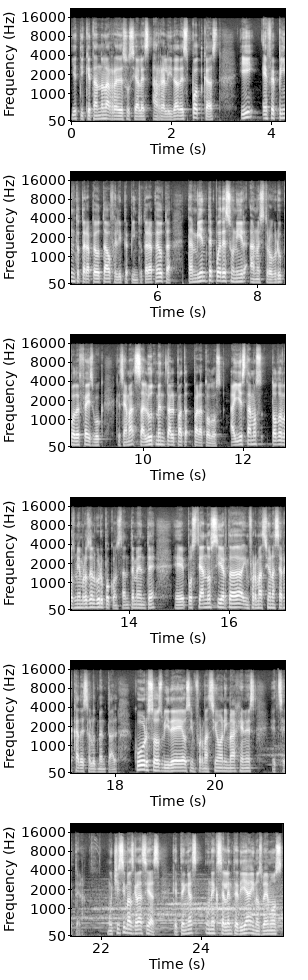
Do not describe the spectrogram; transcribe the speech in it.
y etiquetando en las redes sociales a Realidades Podcast y F Pinto Terapeuta o Felipe Pinto Terapeuta. También te puedes unir a nuestro grupo de Facebook que se llama Salud Mental para Todos. Ahí estamos todos los miembros del grupo constantemente eh, posteando cierta información acerca de salud mental. Cursos, videos, información, imágenes, etcétera. Muchísimas gracias, que tengas un excelente día y nos vemos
